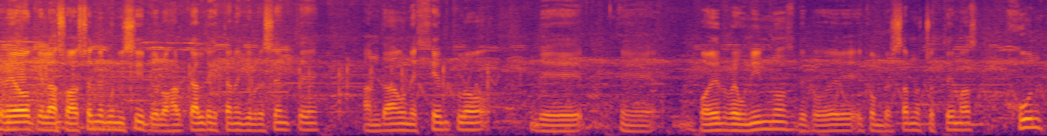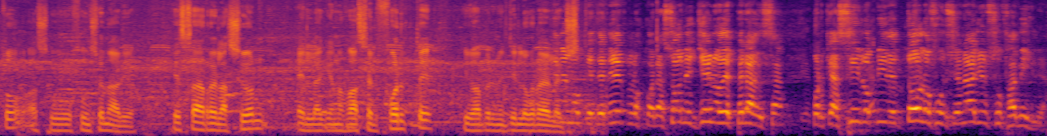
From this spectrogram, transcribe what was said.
Creo que la Asociación de Municipios, los alcaldes que están aquí presentes, han dado un ejemplo de eh, poder reunirnos, de poder eh, conversar nuestros temas junto a sus funcionarios. Esa relación es la que nos va a hacer fuerte y va a permitir lograr el éxito. Tenemos que tener los corazones llenos de esperanza, porque así lo piden todos los funcionarios y su familia.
